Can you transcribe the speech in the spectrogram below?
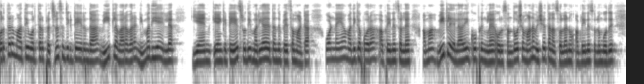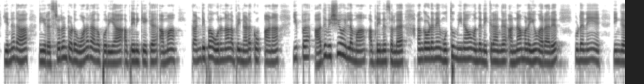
ஒருத்தர் மாற்றி ஒருத்தர் பிரச்சனை செஞ்சுக்கிட்டே இருந்தா வீட்டில் வர வர நிம்மதியே இல்லை. ஏன் என்கிட்டயே ஸ்ருதி மரியாதை தந்து பேச மாட்டா. உன்னையா மதிக்க போறா? அப்படின்னு சொல்ல. அம்மா வீட்டில் எல்லாரையும் கூப்பிடுங்களேன். ஒரு சந்தோஷமான விஷயத்த நான் சொல்லணும் அப்படின்னு சொல்லும்போது என்னடா நீ ரெஸ்டாரண்ட்டோட ஓனர் ஆக போறியா அப்படின்னு கேட்க அம்மா கண்டிப்பாக ஒரு நாள் அப்படி நடக்கும். ஆனால் இப்போ அது விஷயம் இல்லைம்மா அப்படின்னு சொல்ல அங்கே உடனே முத்து மீனாவும் வந்து நிற்கிறாங்க அண்ணாமலையும் வராரு. உடனே இங்கே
